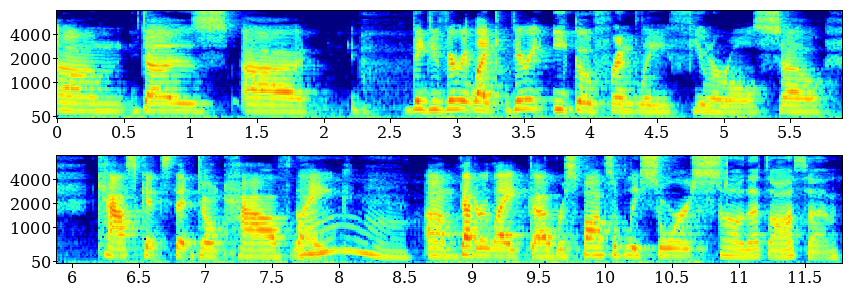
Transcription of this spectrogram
um, does uh, they do very like very eco-friendly funerals so caskets that don't have like Oh. um, that are like uh, responsibly sourced Oh, that's awesome.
